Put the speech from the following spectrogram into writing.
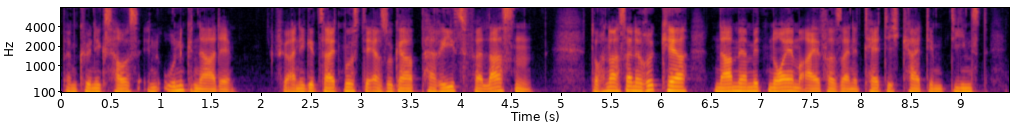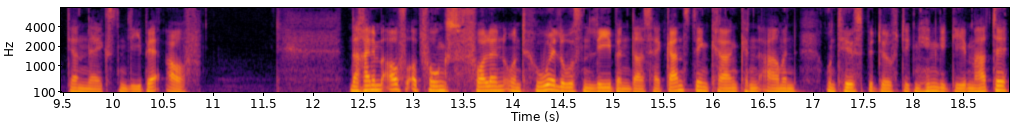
beim Königshaus in Ungnade. Für einige Zeit musste er sogar Paris verlassen. Doch nach seiner Rückkehr nahm er mit neuem Eifer seine Tätigkeit im Dienst der Nächstenliebe auf. Nach einem aufopferungsvollen und ruhelosen Leben, das er ganz den Kranken, Armen und Hilfsbedürftigen hingegeben hatte,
